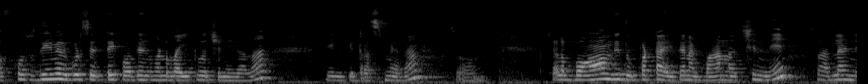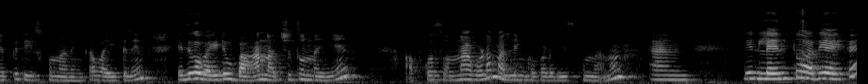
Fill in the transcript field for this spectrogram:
అఫ్ కోర్స్ దీని మీద కూడా సెట్ అయిపోతుంది ఎందుకంటే వైట్ వచ్చినాయి కదా దీనికి డ్రెస్ మీద. సో చాలా బాగుంది దుప్పట్ట అయితే నాకు బాగా నచ్చింది. సో అట్లా అని చెప్పి తీసుకున్నాను ఇంకా వైట్ది. ఎందుకో వైట్ బాగా నచ్చుతున్నాయి. అఫ్ కోర్స్ ఉన్నా కూడా మళ్ళీ ఇంకొకటి తీసుకున్నాను. అండ్ దీని లెంత్ అది అయితే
